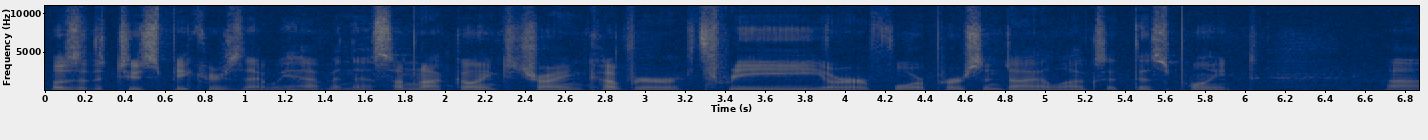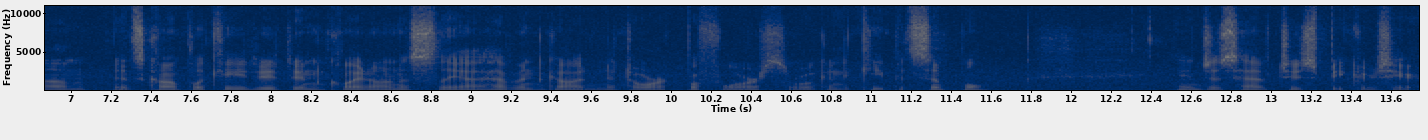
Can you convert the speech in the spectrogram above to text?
Those are the two speakers that we have in this. I'm not going to try and cover three or four person dialogues at this point. Um, it's complicated and quite honestly I haven't gotten it to work before so we're going to keep it simple and just have two speakers here.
